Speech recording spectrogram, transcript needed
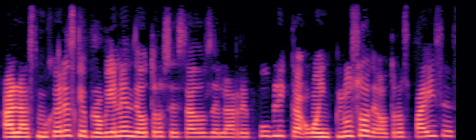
a las mujeres que provienen de otros estados de la República o incluso de otros países.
